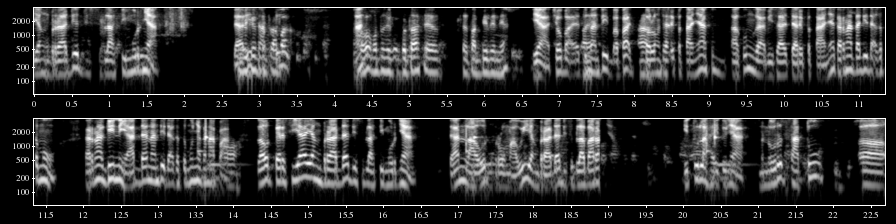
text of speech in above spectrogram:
yang berada di sebelah timurnya. Dari Mungkin satu Bapak mau tunjukin peta, saya, saya tampilin ya. Ya, coba itu Baik. nanti Bapak Ah. tolong cari petanya. Aku aku nggak bisa cari petanya karena tadi tidak ketemu. Karena gini, ada nanti tidak ketemunya kenapa? Oh. Laut Persia yang berada di sebelah timurnya dan Laut Romawi yang berada di sebelah baratnya. Itulah itunya. Menurut satu eh,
